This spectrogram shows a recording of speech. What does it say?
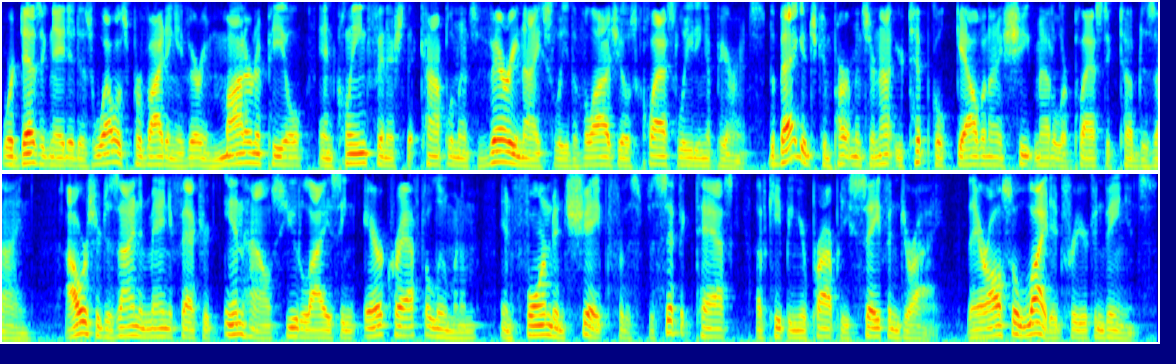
were designated as well as providing a very modern appeal and clean finish that complements very nicely the Villagio's class-leading appearance. The baggage compartments are not your typical galvanized sheet metal or plastic tub design. Ours are designed and manufactured in-house utilizing aircraft aluminum and formed and shaped for the specific task of keeping your property safe and dry. They are also lighted for your convenience.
